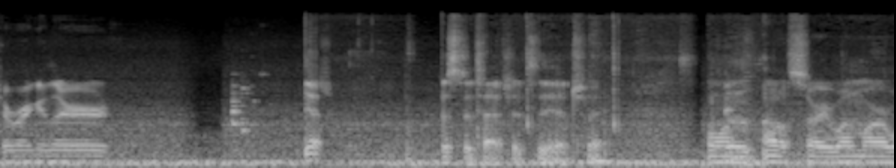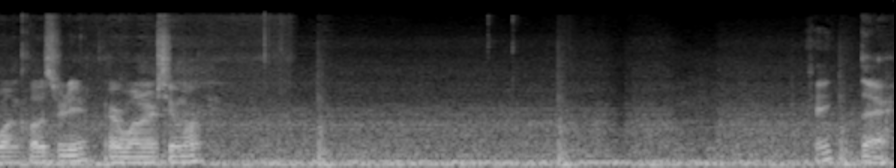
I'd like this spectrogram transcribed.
Just a regular. Yep. Just attach it to the edge there. One, oh, sorry, one more, one closer to you? Or one or two more? Okay. There.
